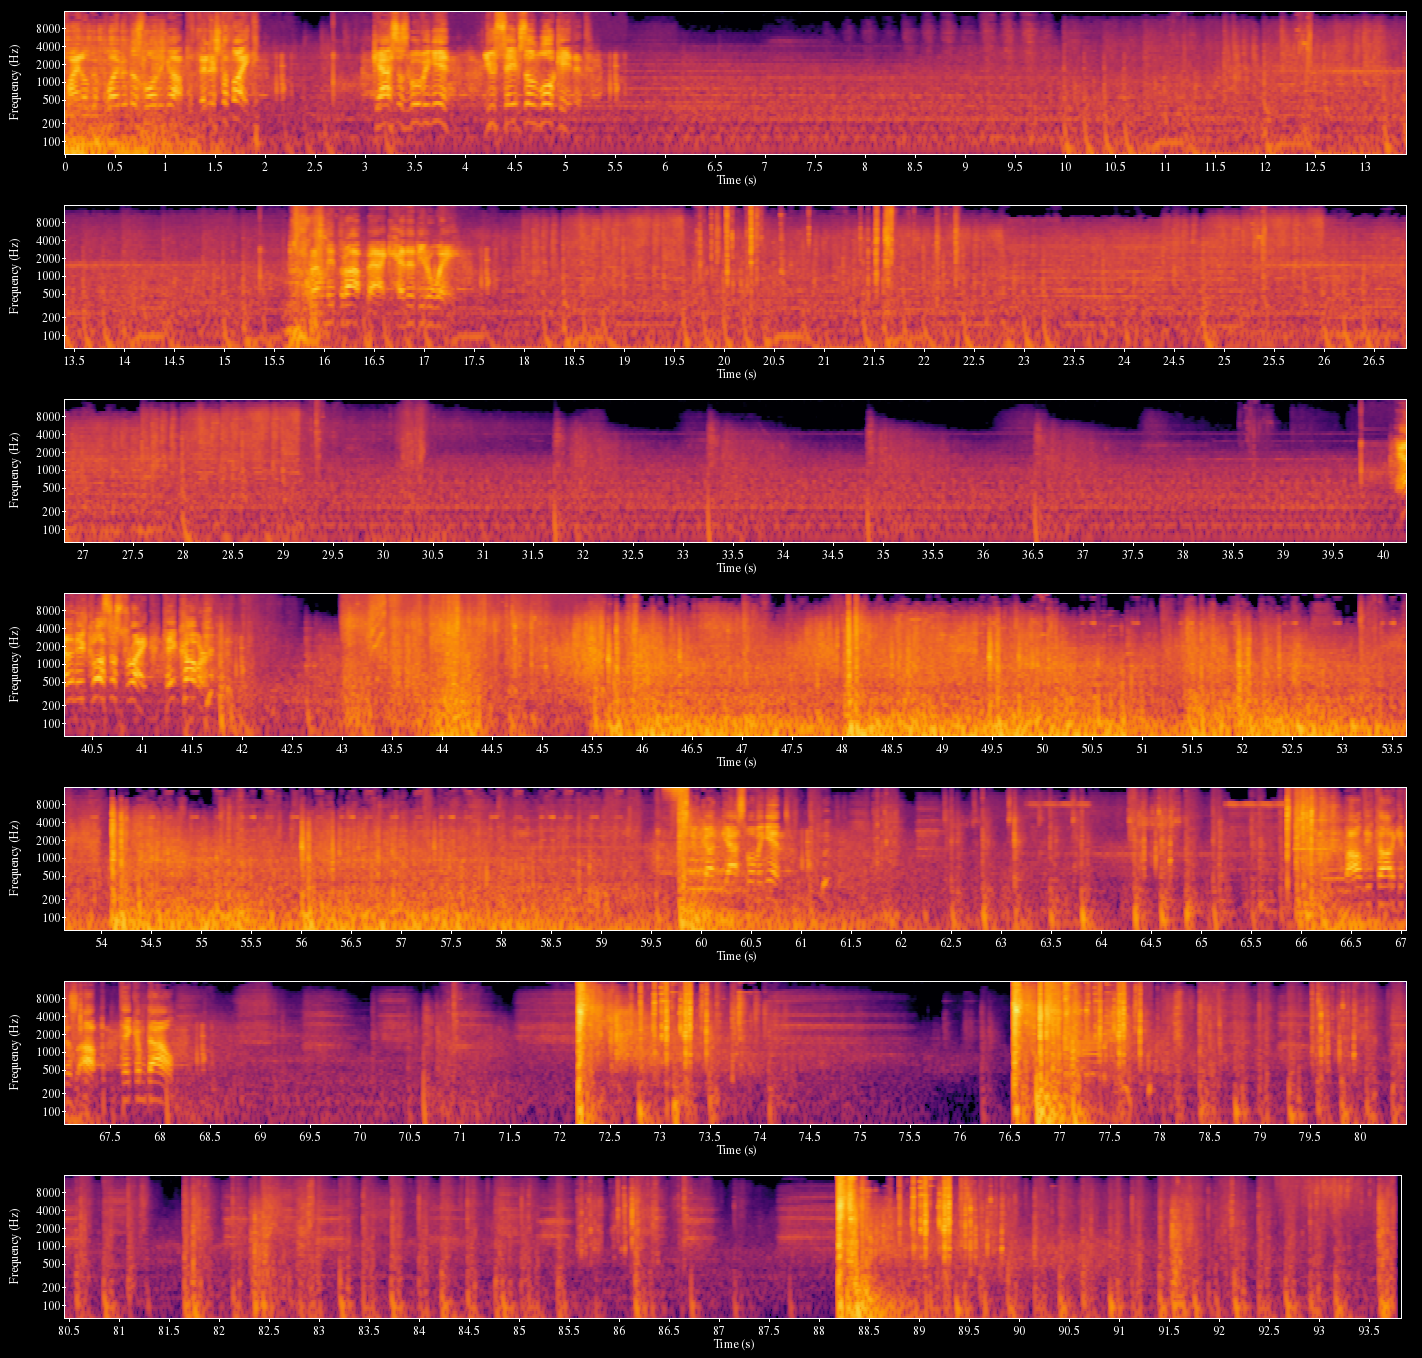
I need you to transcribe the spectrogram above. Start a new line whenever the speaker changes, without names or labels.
Final deployment is loading up. Finish the fight. Gas is moving in. New safe zone located. Friendly drop bag headed your way. Enemy cluster strike. Take cover. You've got gas moving in. Bounty target is up. Take him down.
